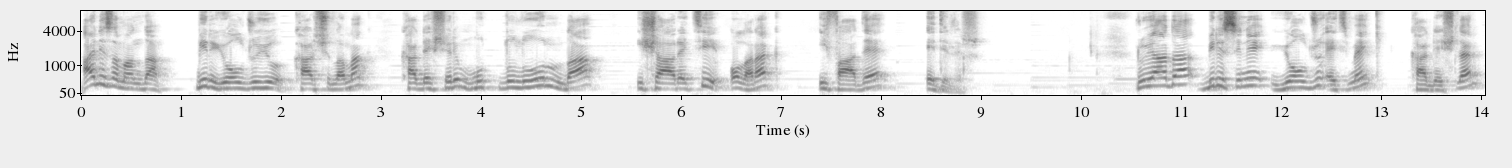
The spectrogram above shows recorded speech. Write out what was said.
Aynı zamanda bir yolcuyu karşılamak kardeşlerim mutluluğun da işareti olarak ifade edilir. Rüyada birisini yolcu etmek kardeşler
